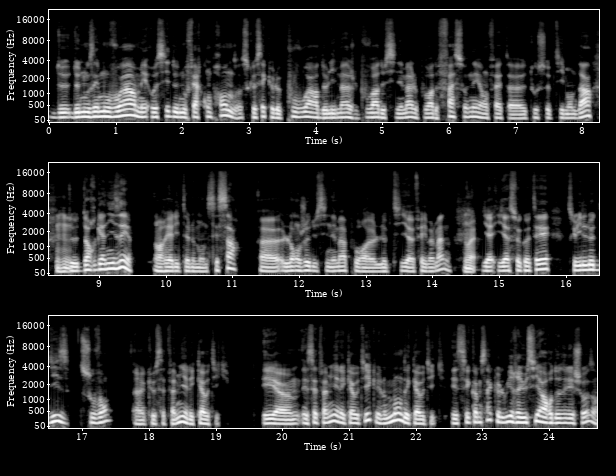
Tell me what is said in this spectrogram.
de, de nous émouvoir, mais aussi de nous faire comprendre ce que c'est que le pouvoir de l'image, le pouvoir du cinéma, le pouvoir de façonner en fait euh, tout ce petit monde-là, de d'organiser en réalité le monde. C'est ça. euh, l'enjeu du cinéma pour euh, le petit Fableman. Ouais. Il y, a, il y a ce côté, parce qu'ils le disent souvent, que cette famille, elle est chaotique. Et, et cette famille, elle est chaotique, et le monde est chaotique. Et c'est comme ça que lui réussit à ordonner les choses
